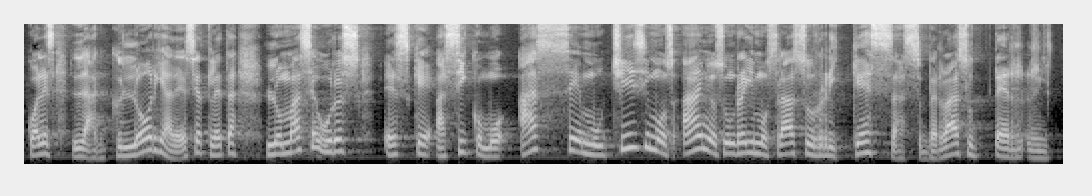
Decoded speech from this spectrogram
¿Cuál es la gloria de ese atleta? Lo más seguro es, es, que así como hace muchísimos años un rey mostraba sus riquezas, ¿verdad? Su territorio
